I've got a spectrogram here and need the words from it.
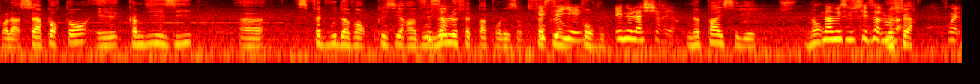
voilà, c'est important. Et comme dit Izzy, euh, faites-vous d'avoir plaisir à vous. Ne le faites pas pour les autres. Faites-le Essayez. pour vous. Et ne lâchez rien. Ne pas essayer. Non, Non mais c'est ça. le faire. Ouais,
